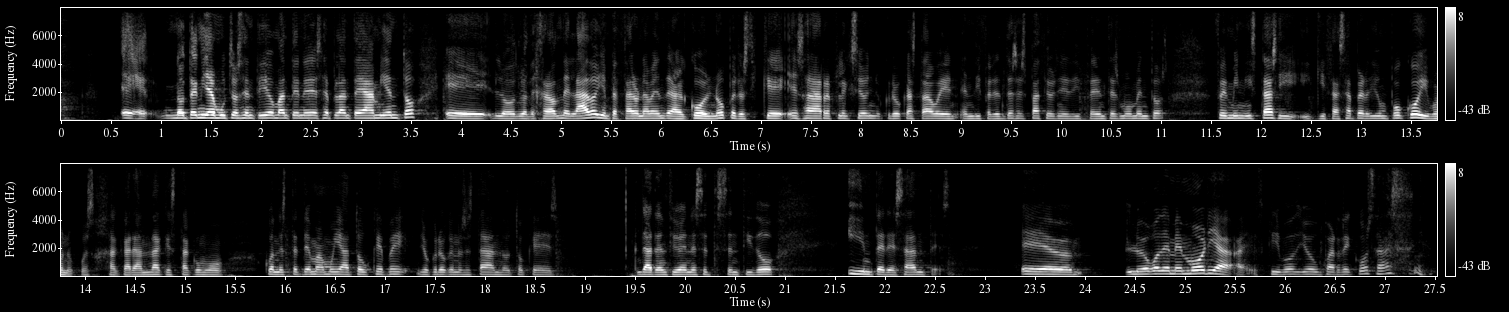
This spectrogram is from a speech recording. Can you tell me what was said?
eh, no tenía mucho sentido mantener ese planteamiento, eh, lo, dejaron de lado y empezaron a vender alcohol, ¿no? Pero sí que esa reflexión yo creo que ha estado en, en diferentes espacios y en diferentes momentos feministas y, quizás se ha perdido un poco y bueno, pues Jacaranda que está como con este tema muy a yo creo que nos está dando toques de atención en ese sentido interesantes. Eh, luego de memoria escribo yo un par de cosas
